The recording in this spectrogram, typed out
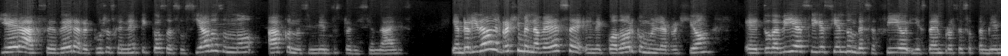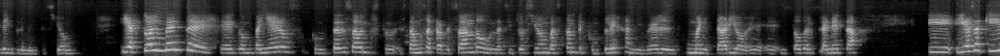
quiera acceder a recursos genéticos asociados o no a conocimientos tradicionales. Y en realidad el régimen ABS en Ecuador como en la región eh, todavía sigue siendo un desafío y está en proceso también de implementación. Y actualmente, eh, compañeros, como ustedes saben, estamos atravesando una situación bastante compleja a nivel humanitario eh, en todo el planeta y, es aquí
